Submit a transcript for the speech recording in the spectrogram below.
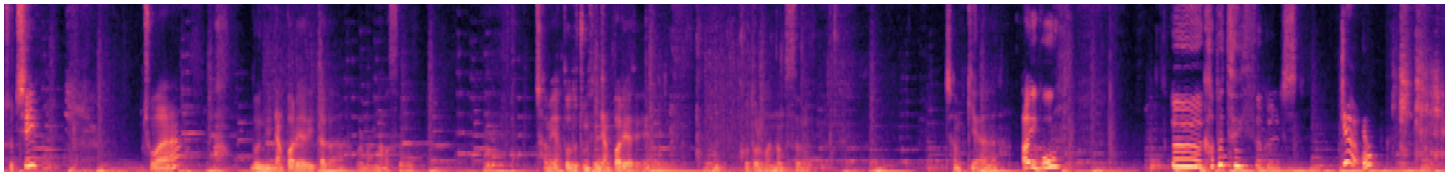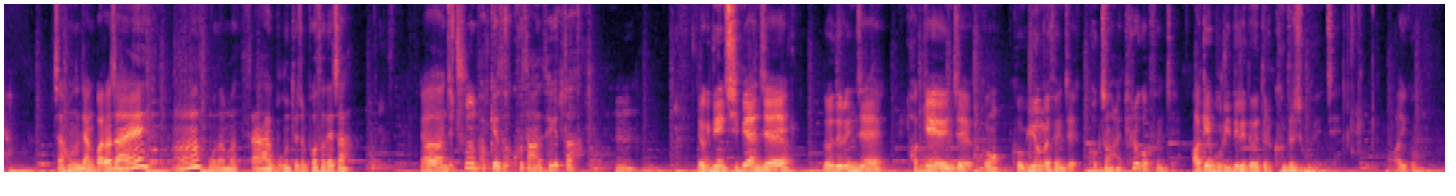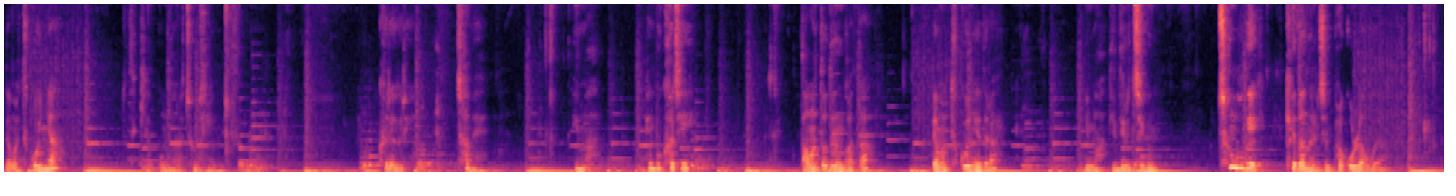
좋지? 좋아? 너는 양빨 해야 돼 이따가. 얼마 안 남았어. 참이야 너도 좀 있으면 양빨 해야 돼. 응? 그것도 얼마 안 남았어. 참기야. 아이고 으 카페트 있어 글. 자 오늘 양빨하자 에? 어? 오늘 한번 싹 묵은 때 좀 벗어내자. 야 이제 추운 밖에서 고생 안 해도 되겠다. 응? 여기 니네 집이야 이제. 너희들은 이제 밖에 이제 어? 그 위험해서 이제 걱정할 필요가 없어 이제. 악의 무리들이 너희들을 건드리지 못해 이제. 아이고 내 말 듣고 있냐? 저 새끼야 먹느라 정신이 없네 썩어. 그래 그래. 참해. 임마 행복하지? 나만 떠드는 것 같다? 내 말 듣고 있니 얘들아? 임마 니들은 지금 천국의 계단을 지금 밟고 올라온 거야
